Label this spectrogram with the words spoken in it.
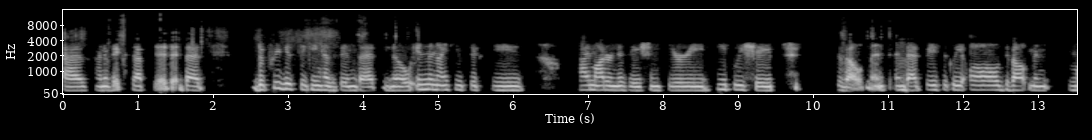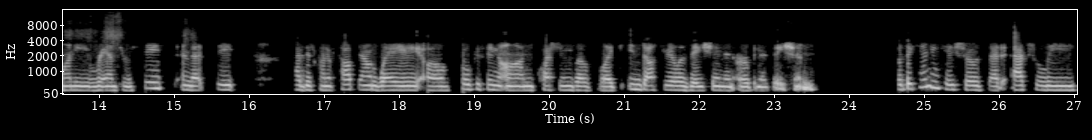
as kind of accepted. That the previous thinking has been that, you know, in the 1960s, high modernization theory deeply shaped development and mm-hmm. that basically all development money ran through states and that states had this kind of top down way of focusing on questions of like industrialization and urbanization. But the Kenyan case shows that actually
